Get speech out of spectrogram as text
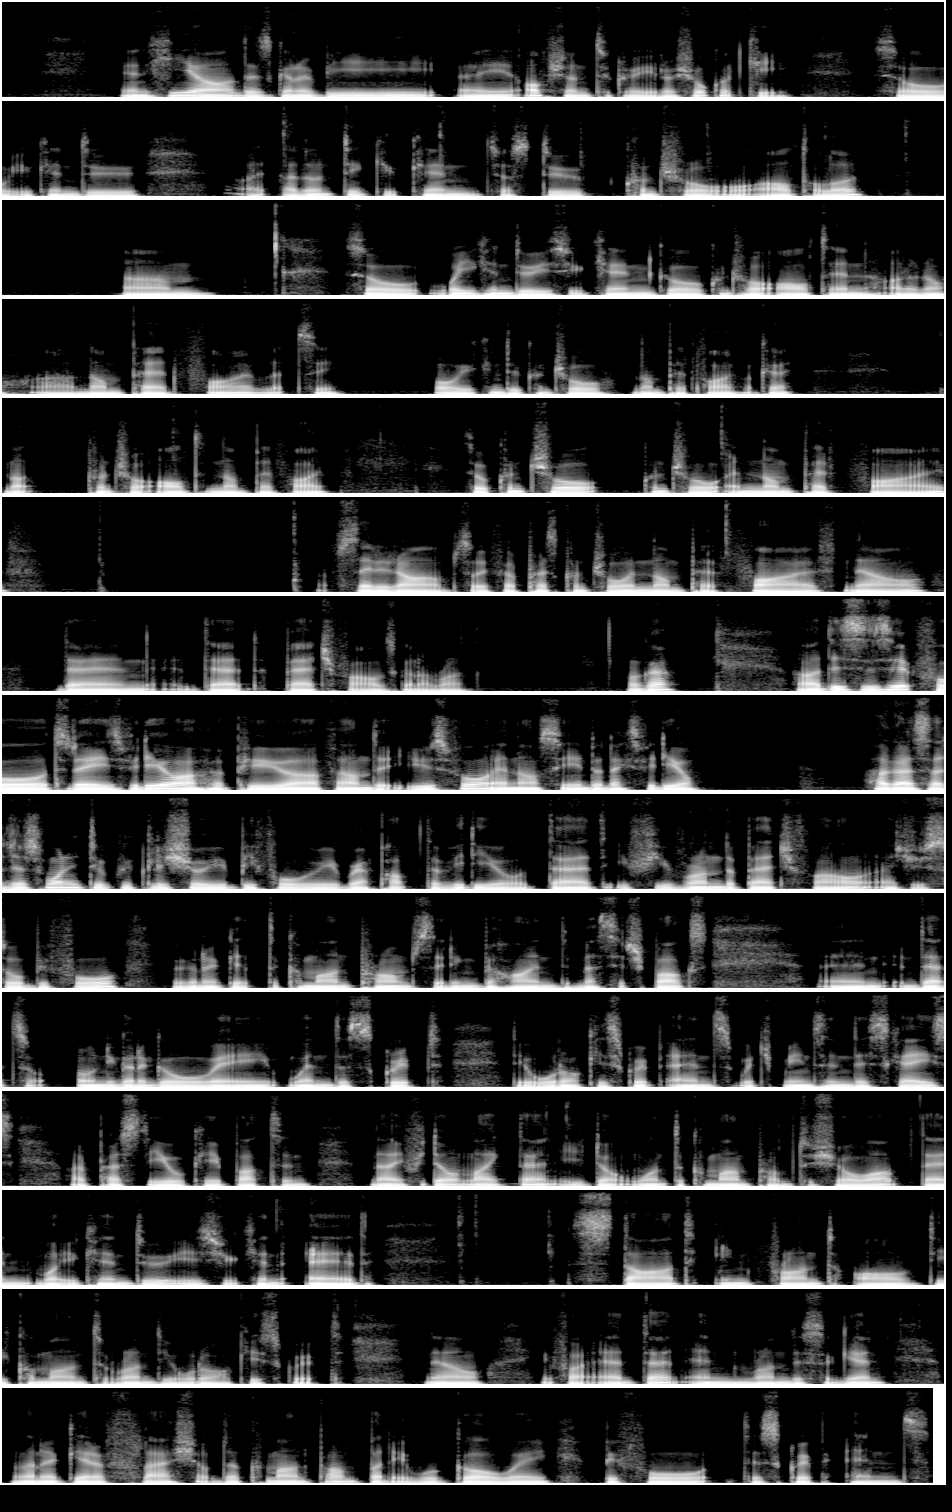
And here there's going to be an option to create a shortcut key. So you can do I, I don't think you can just do control or alt alone. Um, so what you can do is you can go control alt and I don't know uh, numpad 5 let's see oh you can do control numpad 5 okay not control alt and numpad 5 so control control and numpad 5 I've set it up so if I press control and numpad 5 now then that batch file is going to run. Okay, uh, this is it for today's video. I hope you uh, found it useful and I'll see you in the next video. Hi guys, I just wanted to quickly show you before we wrap up the video that if you run the batch file as you saw before, we're going to get the command prompt sitting behind the message box and that's only going to go away when the script, the AutoHotkey script ends, which means in this case, I press the OK button. Now, if you don't like that, you don't want the command prompt to show up, then what you can do is you can add start in front of the command to run the AutoHotkey script. Now, if I add that and run this again, I'm going to get a flash of the command prompt, but it will go away before the script ends.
